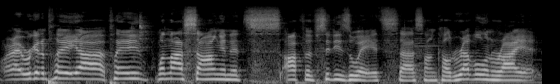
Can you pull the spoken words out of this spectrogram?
All right, we're gonna play uh, play one last song, and it's off of Cities Away. It's a song called "Revel and Riot."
